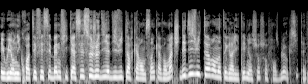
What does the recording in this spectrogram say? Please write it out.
Et oui, on y croit. TFC Benfica, c'est ce jeudi à 18h45 avant match, des 18h en intégralité, bien sûr, sur France Bleu Occitanie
